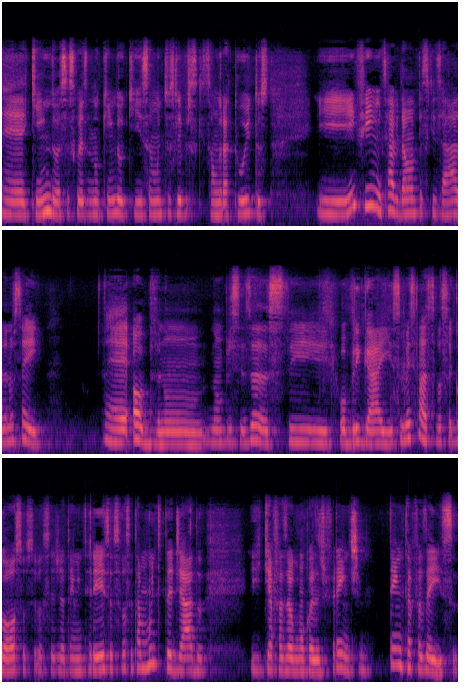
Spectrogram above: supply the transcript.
É, Kindle, essas coisas no Kindle, que são muitos livros que são gratuitos. E, enfim, sabe? Dá uma pesquisada, não sei. É óbvio, não, não precisa se obrigar a isso, mas sei lá, se você gosta, ou se você já tem um interesse, ou se você tá muito entediado e quer fazer alguma coisa diferente, tenta fazer isso.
